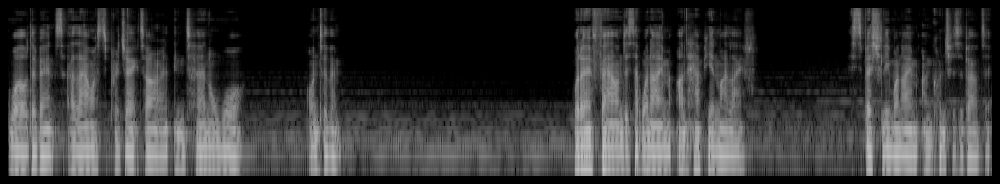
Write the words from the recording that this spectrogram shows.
world events allow us to project our internal war onto them. What I have found is that when I'm unhappy in my life, especially when I'm unconscious about it,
